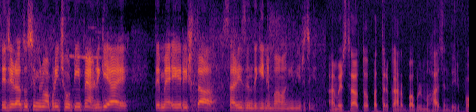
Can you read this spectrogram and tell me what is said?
ਤੇ ਜਿਹੜਾ ਤੁਸੀਂ ਮੈਨੂੰ ਆਪਣੀ ਛੋਟੀ ਭੈਣ ਕਿਹਾ ਹੈ ਤੇ ਮੈਂ ਇਹ ਰਿਸ਼ਤਾ ਸਾਰੀ ਜ਼ਿੰਦਗੀ ਨਿਭਾਵਾਂਗੀ ਵੀਰ ਜੀ। ਅੰਮ੍ਰਿਤਸਰ ਤੋਂ ਪੱਤਰਕਾਰ ਬਬਲ ਮਹਾਜਨ ਦੀ ਰਿਪੋਰਟ।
